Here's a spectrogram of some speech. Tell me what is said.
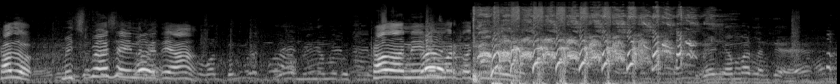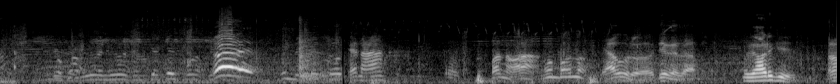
కాదు మిక్స్ మ్యాచ్ అయింది పెద్దయా కాదు నీ నెంబర్కి వచ్చింది? నెంబర్లు అంతే. బాగున్నావా? ఊరు అదే కదా. యాడికి? ఆ,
